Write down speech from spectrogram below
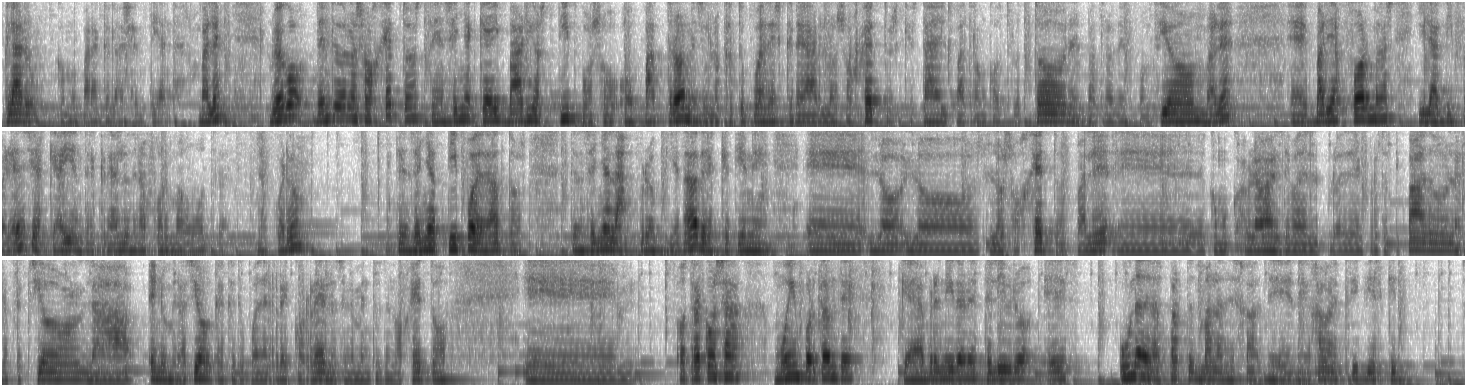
claro como para que las entiendas, ¿vale? Luego, dentro de los objetos te enseña que hay varios tipos o, patrones en los que tú puedes crear los objetos, que está el patrón constructor, el patrón de función, ¿vale? Eh, varias formas y las diferencias que hay entre crearlo de una forma u otra, ¿de acuerdo? Te enseña tipo de datos, te enseña las propiedades que tienen eh, los, objetos, ¿vale? Eh, como hablaba el tema del, prototipado, la reflexión, la enumeración, que es que tú puedes recorrer los elementos de un objeto. Eh, otra cosa muy importante que he aprendido en este libro es una de las partes malas de, de JavaScript y es que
